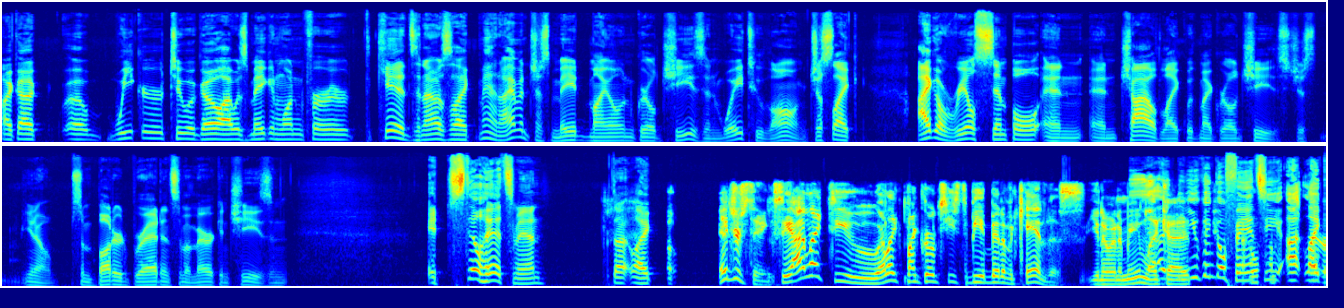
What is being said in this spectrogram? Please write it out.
like a, a week or two ago, I was making one for the kids, and I was like, man, I haven't just made my own grilled cheese in way too long. Just like I go real simple and and childlike with my grilled cheese. Just you know, some buttered bread and some American cheese, and it still hits, man. That like Interesting. See, I like to I like my grilled cheese to be a bit of a canvas. You know what I mean? Like uh, uh, you can go fancy, uh, like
